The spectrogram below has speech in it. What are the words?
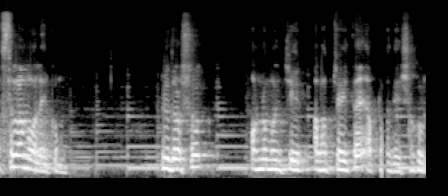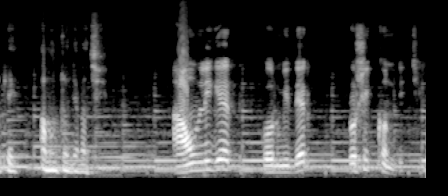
আসসালামু আলাইকুম। প্রিয় দর্শক, অন্য মঞ্চের আলাপচারিতায় আপনাদের সকলকে আমন্ত্রণ জানাচ্ছি। আওয়ামী লীগের কর্মীদের প্রশিক্ষণ দিচ্ছিল।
